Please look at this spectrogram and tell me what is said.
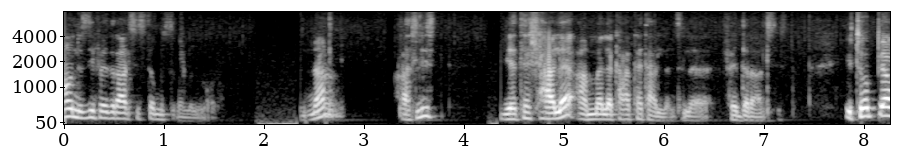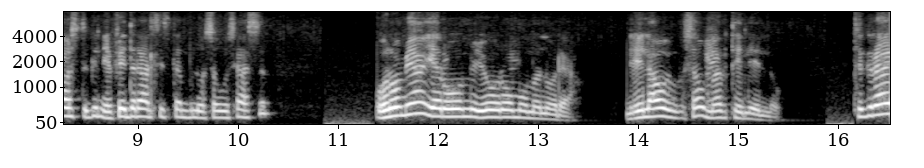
አሁን እዚህ federal system ውስጥ ነው የምንኖረው እና at least የተሻለ አመለካከት አለን ስለ federal system። ኢትዮጵያ ውስጥ ግን የፌዴራል system ብሎ ሰው ሲያስብ ኦሮሚያ የኦሮሞ መኖሪያ፣ ሌላው ሰው መብት የሌለው፣ ትግራይ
